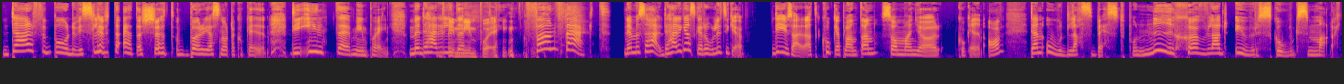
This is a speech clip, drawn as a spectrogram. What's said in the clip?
därför borde vi sluta äta kött och börja snorta kokain. Det är inte min poäng. Men det här är Det lite... är min poäng. Fun fact! Nej men så här, det här är ganska roligt tycker jag. Det är ju så här att kokaplantan som man gör kokain av, den odlas bäst på nyskövlad urskogsmark.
